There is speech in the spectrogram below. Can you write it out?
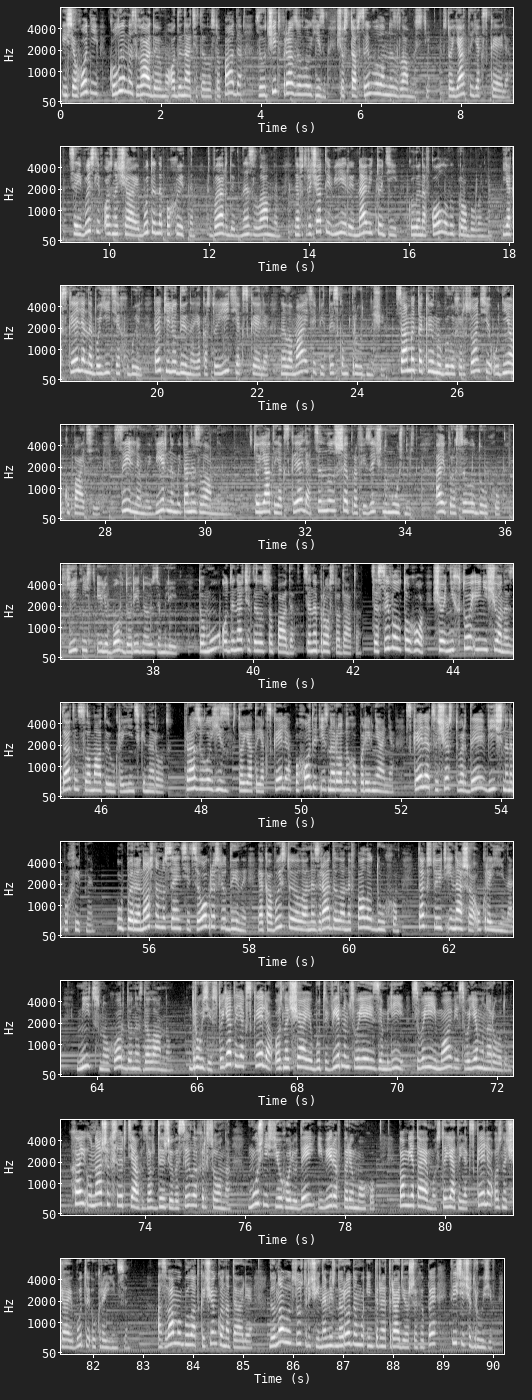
І сьогодні, коли ми згадуємо 11 листопада, звучить фразеологізм, що став символом незламності стояти як скеля. Цей вислів означає бути непохитним, твердим, незламним, не втрачати віри навіть тоді, коли навколо випробування. Як скеля не боїться хвиль, так і людина, яка стоїть як скеля, не ламається під тиском труднощів. Саме такими були херсонці у дні окупації, сильними, вірними та незламними. Стояти як скеля це не лише про фізичну мужність, а й про силу духу, гідність і любов до рідної землі. Тому 11 листопада це не просто дата, це символ того, що ніхто і ніщо не здатен сламати український народ. Фразеологізм стояти як скеля походить із народного порівняння. Скеля це щось тверде, вічне, непохитне. У переносному сенсі це образ людини, яка вистояла, не зрадила, не впала духом. Так стоїть і наша Україна міцно, гордо, нездоланно. Друзі, стояти як скеля означає бути вірним своєї землі, своїй мові, своєму народу. Хай у наших серцях завжди живе сила Херсона, мужність його людей і віра в перемогу. Пам'ятаємо, стояти як скеля означає бути українцем. А з вами була Ткаченко Наталія. До нових зустрічей на міжнародному інтернет-радіо ШГП Тисяча друзів.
